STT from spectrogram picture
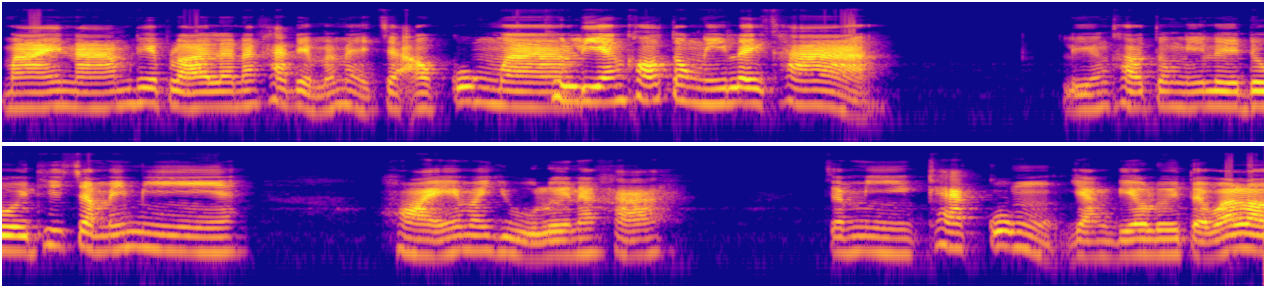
ไม้น้ำเรียบร้อยแล้วนะคะ เดี๋ยวแม่ใหม่จะเอากุ้งมาคือเลี้ยงเขาตรงนี้เลยค่ะ เลี้ยงเขาตรงนี้เลยโดยที่จะไม่มีหอยมาอยู่เลยนะคะ จะมีแค่กุ้งอย่างเดียวเลย แต่ว่าเรา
